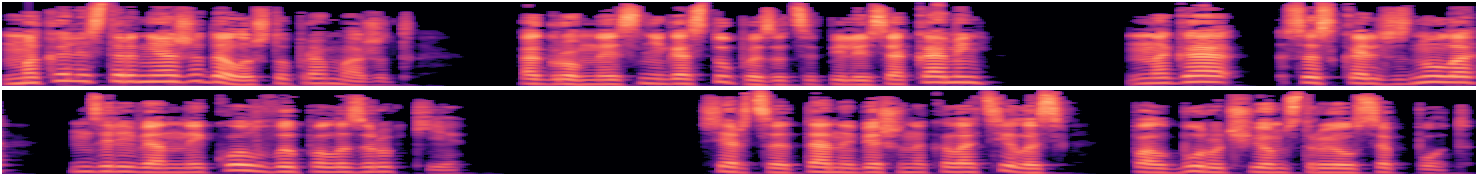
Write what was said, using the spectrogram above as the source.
МакАлистер не ожидала, что промажет. Огромные снегоступы зацепились о камень, нога соскользнула, деревянный кол выпал из руки. Сердце Таны бешено колотилось, по лбу ручьем струился пот.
